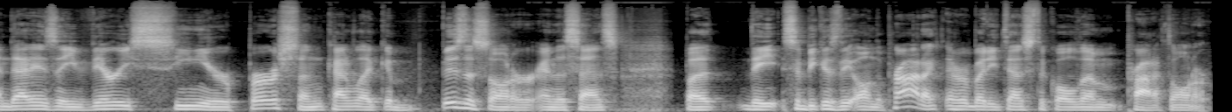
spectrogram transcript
and that is a very senior person, kind of like a business owner in a sense. But they so because they own the product, everybody tends to call them product owner.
